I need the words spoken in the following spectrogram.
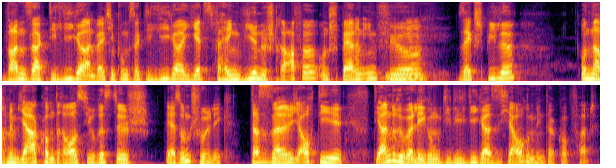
wann sagt die Liga, an welchem Punkt sagt die Liga, jetzt verhängen wir eine Strafe und sperren ihn für sechs Spiele? Und nach einem Jahr kommt raus, juristisch, er ist unschuldig. Das ist natürlich auch die, die andere Überlegung, die die Liga sicher auch im Hinterkopf hat.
